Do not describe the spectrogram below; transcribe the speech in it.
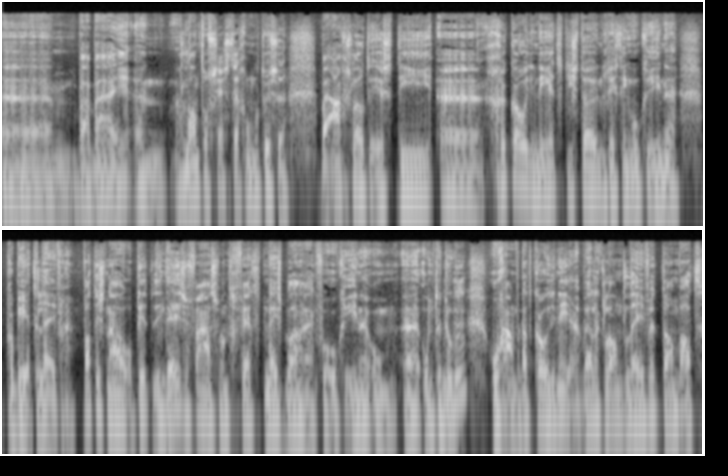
Uh, waarbij een land of 60 ondertussen bij aangesloten is, die uh, gecoördineerd die steun richting Oekraïne probeert te leveren. Wat is nou op dit, in deze fase van het gevecht het meest belangrijk voor Oekraïne om, uh, om te doen? Mm -hmm. Hoe gaan we dat coördineren? Welk land levert dan wat?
